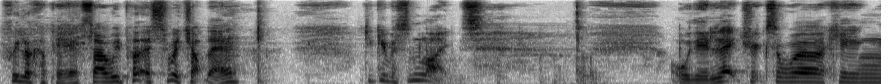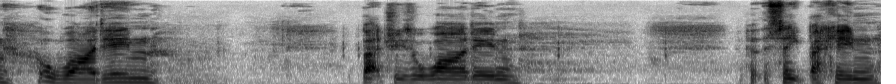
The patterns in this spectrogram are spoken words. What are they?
If we look up here, so we put a switch up there to give us some lights. All the electrics are working, all wired in. Batteries all wired in. Put the seat back in.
